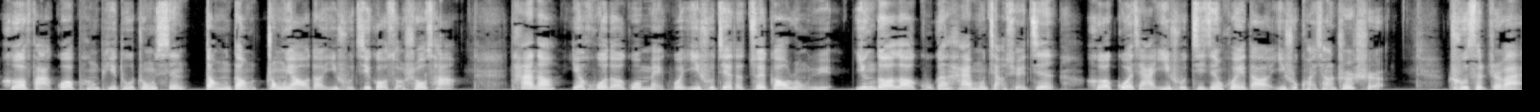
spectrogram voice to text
和法国蓬皮杜中心等等重要的艺术机构所收藏。他呢，也获得过美国艺术界的最高荣誉，赢得了古根海姆奖学金和国家艺术基金会的艺术款项支持。除此之外，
